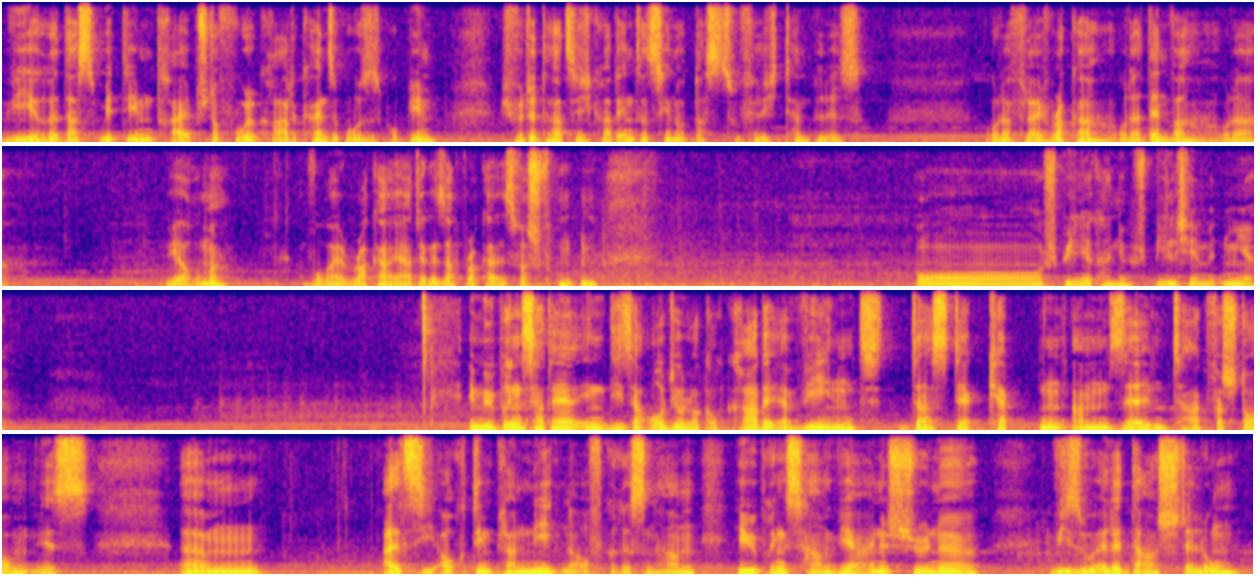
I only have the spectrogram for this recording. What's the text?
wäre das mit dem Treibstoff wohl gerade kein so großes Problem. Mich würde tatsächlich gerade interessieren, ob das zufällig Temple ist. Oder vielleicht Rucker oder Denver oder wie auch immer. Wobei Rucker, er hatte gesagt, Rucker ist verschwunden. Oh, spielen hier keine Spielchen mit mir. Im Übrigen hat er in dieser Audiolog auch gerade erwähnt, dass der Captain am selben Tag verstorben ist, ähm, als sie auch den Planeten aufgerissen haben. Hier übrigens haben wir eine schöne visuelle Darstellung,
